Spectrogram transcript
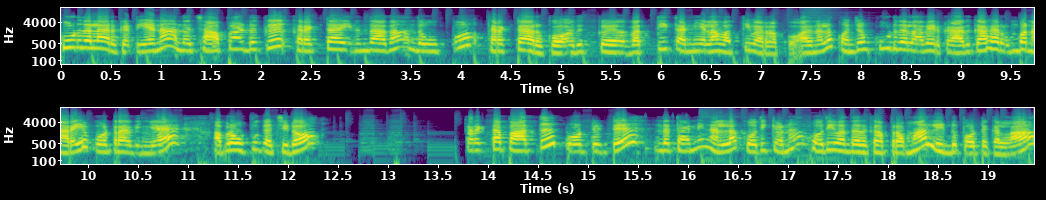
கூடுதலா இருக்கட்டும். ஏன்னா அந்த சாப்பாடுக்கு கரெக்டா இருந்தாதான் அந்த உப்பு கரெக்டா இருக்கும். அதுக்கு வத்தி தண்ணி எல்லாம் வத்தி வர்றப்போ. அதனால கொஞ்சம் கூடுதலாவே இருக்கணும். அதுக்காக ரொம்ப நிறைய போட்டுறாதீங்க. அப்புறம் உப்பு கச்சிடும். கரெக்டாக பார்த்து போட்டுட்டு இந்த தண்ணி நல்லா கொதிக்கணும். கொதி வந்ததுக்கு அப்புறமா லிட்டு போட்டுக்கலாம்.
